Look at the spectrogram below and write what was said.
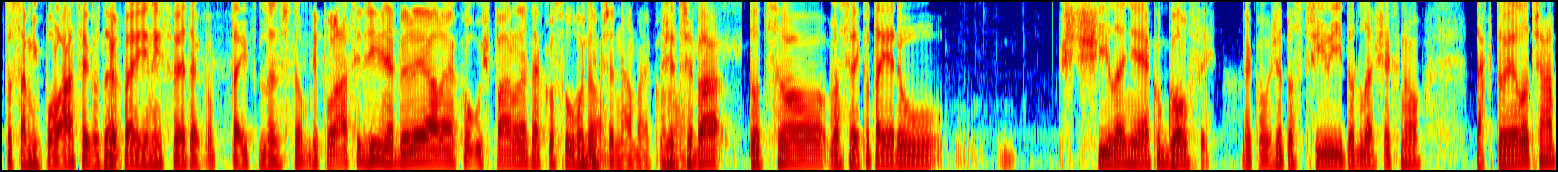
To samý Poláci, jako to je úplně jiný svět, jako tady v tom. Ty Poláci dřív nebyli, ale jako už pár let jako jsou hodně no, před námi. Jako, že no. třeba to, co vlastně jako tady jedou šíleně jako golfy, jako, že to střílí, tohle všechno, tak to jelo třeba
